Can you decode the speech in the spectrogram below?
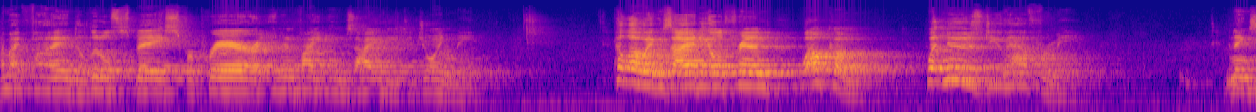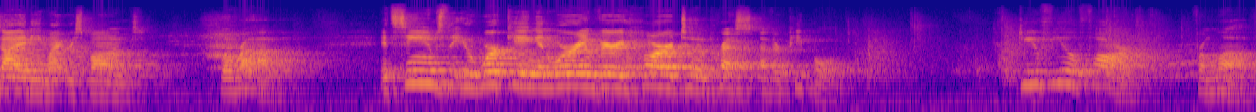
I might find a little space for prayer and invite anxiety to join me. Hello, anxiety, old friend. Welcome. What news do you have for me? And anxiety might respond, Well, Rob, it seems that you're working and worrying very hard to impress other people. Do you feel far from love?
